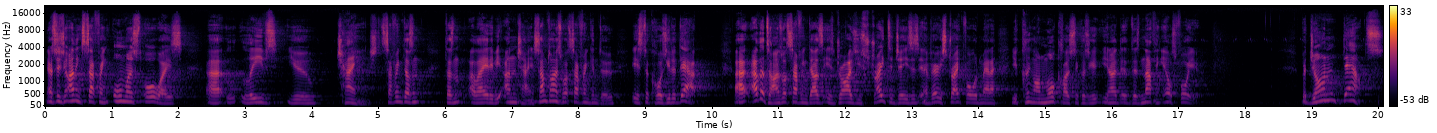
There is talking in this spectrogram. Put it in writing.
Now, I think suffering almost always uh, leaves you changed. Suffering doesn't doesn't allow you to be unchanged. Sometimes what suffering can do is to cause you to doubt. Uh, other times, what suffering does is drives you straight to Jesus in a very straightforward manner. You cling on more closely because you, you know there's nothing else for you. But John doubts.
